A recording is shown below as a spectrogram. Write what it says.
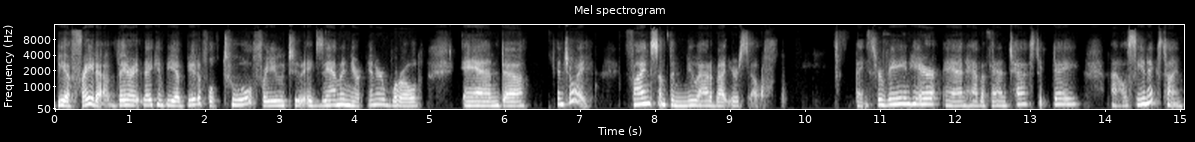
be afraid of. They they can be a beautiful tool for you to examine your inner world and uh, enjoy. Find something new out about yourself. Thanks for being here and have a fantastic day. I'll see you next time.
